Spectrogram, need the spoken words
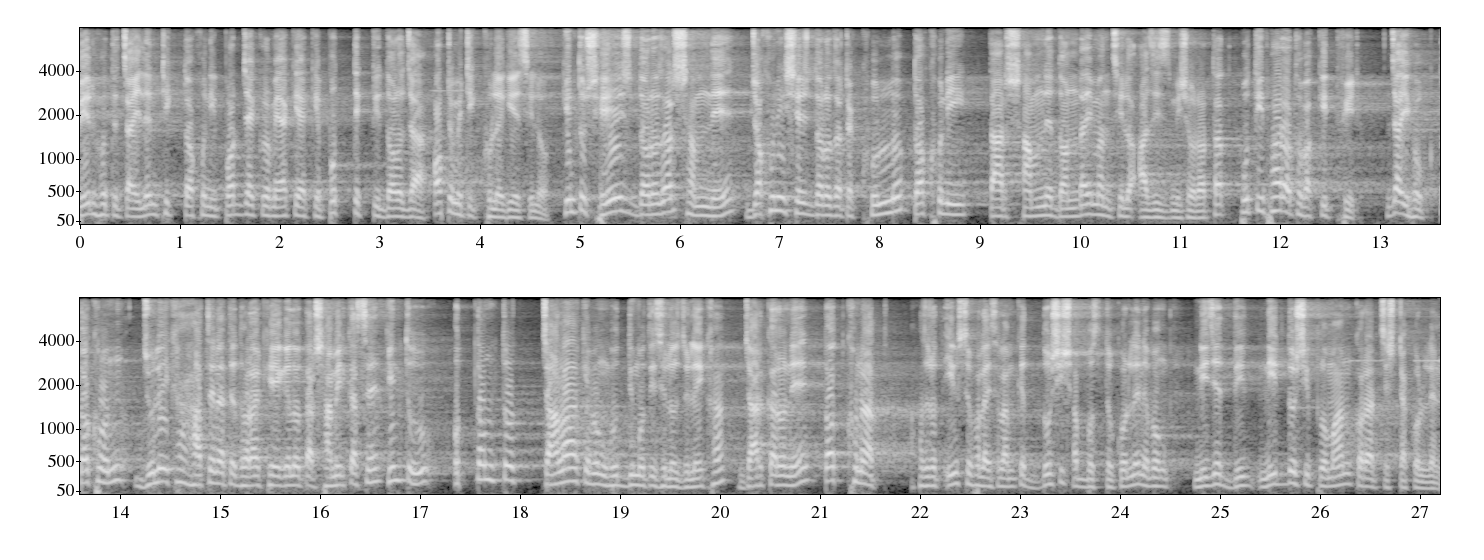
বের হতে চাইলেন, ঠিক তখনই পর্যায়ক্রমে একে একে প্রত্যেকটি দরজা অটোমেটিক খুলে গিয়েছিল। কিন্তু শেষ দরজার সামনে, যখনই শেষ দরজাটা খুলল, তখনই তার সামনে দণ্ডায়মান ছিল আজিজ মিশর, অর্থাৎ পুতিফার অথবা কিতফির। যাই হোক, তখন জুলেখা হাতে নাতে ধরা খেয়ে গেল তার স্বামীর কাছে। কিন্তু অত্যন্ত চালাক এবং বুদ্ধিমতী ছিল জুলেখা, যার কারণে তৎক্ষণাৎ হজরত ইউসুফ আলাইসাল্লামকে দোষী সাব্যস্ত করলেন এবং নিজের নির্দোষী প্রমাণ করার চেষ্টা করলেন।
